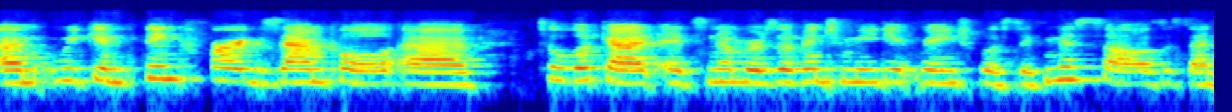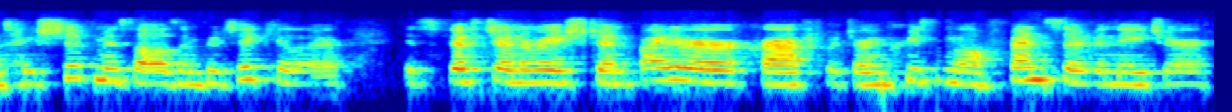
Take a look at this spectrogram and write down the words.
Um, we can think, for example, uh, to look at its numbers of intermediate range ballistic missiles, its anti-ship missiles in particular, its fifth generation fighter aircraft, which are increasingly offensive in nature,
